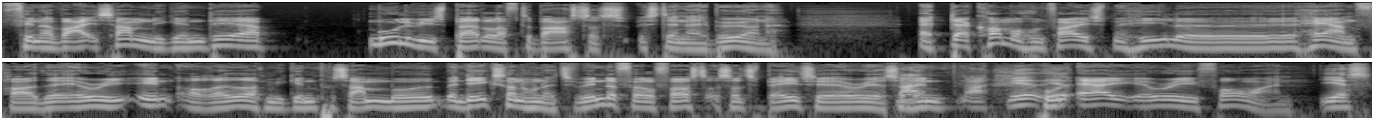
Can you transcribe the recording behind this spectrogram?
finder vej sammen igen, det er muligvis Battle of the Bastards, hvis den er i bøgerne. At der kommer hun faktisk med hele øh, hæren fra The Aerie ind og redder dem igen på samme måde. Men det er ikke sådan, hun er til Winterfell først, og så tilbage til Aerie. Så Nej. nej, nej, hun jeg- er i Aerie i forvejen. Yes,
